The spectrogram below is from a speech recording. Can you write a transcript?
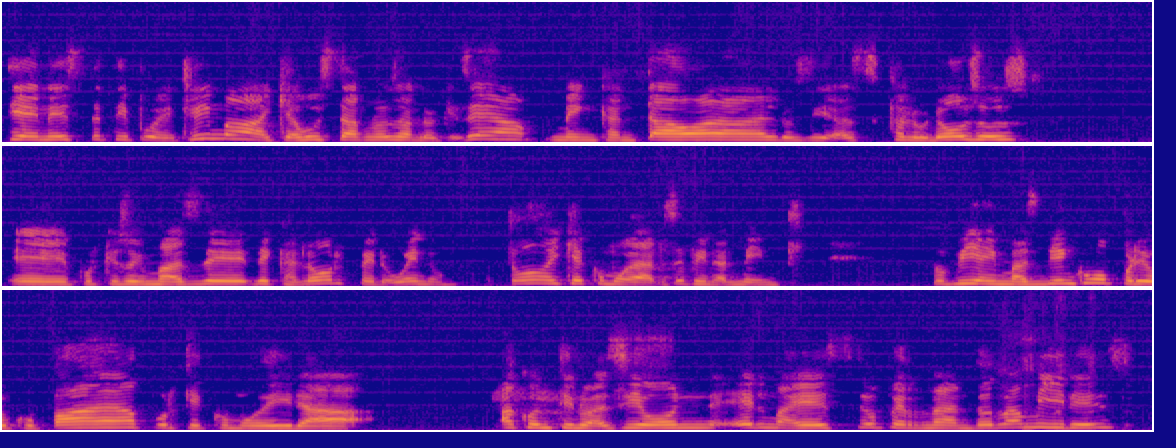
tiene este tipo de clima, hay que ajustarnos a lo que sea. Me encantaban los días calurosos, eh, porque soy más de, de calor, pero bueno, todo hay que acomodarse finalmente. Sofía, y más bien como preocupada porque como dirá a continuación el maestro Fernando Ramírez,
